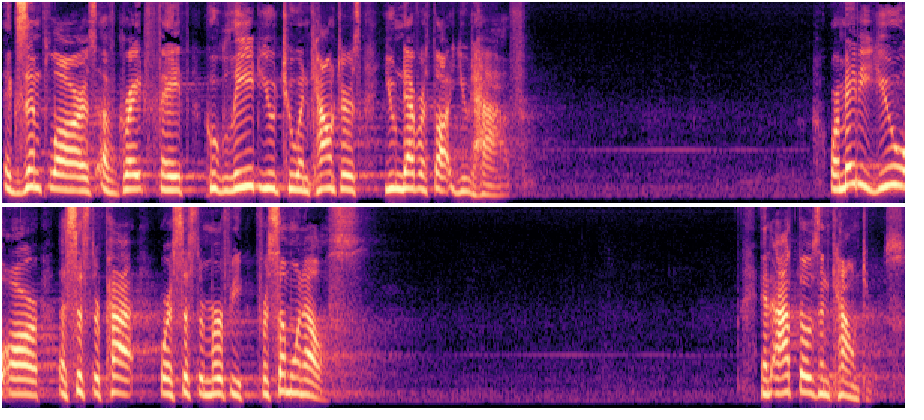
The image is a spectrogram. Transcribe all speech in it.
Exemplars of great faith who lead you to encounters you never thought you'd have. Or maybe you are a Sister Pat or a Sister Murphy for someone else. And at those encounters,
